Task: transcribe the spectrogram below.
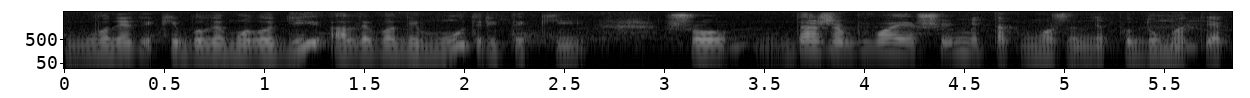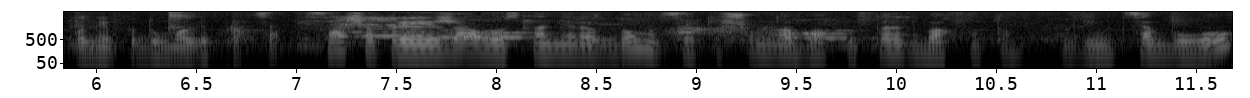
Вони такі були молоді, але вони мудрі такі, що навіть буває, що і ми так можемо не подумати, як вони подумали про це. Саша приїжджав останній раз додому, це як ішов на Бахмут, перед Бахмутом. Він це було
